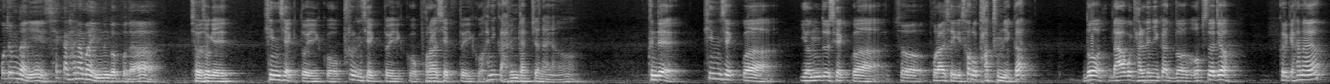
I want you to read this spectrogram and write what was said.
호접란이 색깔 하나만 있는 것보다 저 속에 흰색도 있고 푸른색도 있고 보라색도 있고 하니까 아름답잖아요. 근데 흰색과 연두색과 저 보라색이 서로 다툽니까? 너 나하고 다르니까 너 없어져. 그렇게 하나요?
